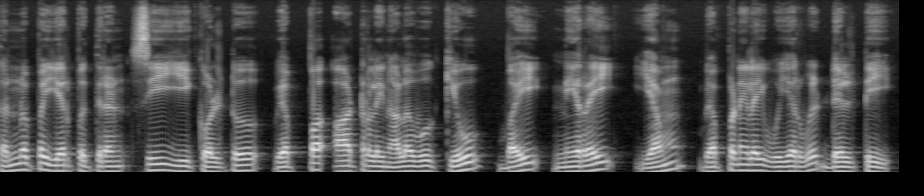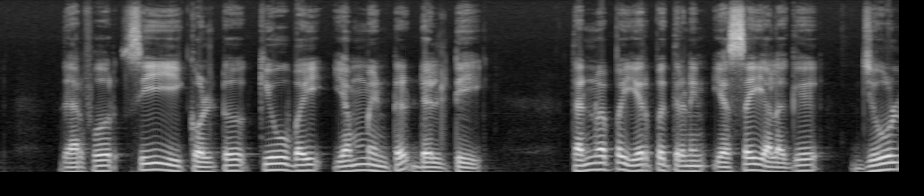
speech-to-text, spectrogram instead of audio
தன்வெப்ப ஏற்புத்திறன் சி ஈக்குவல் டு வெப்ப ஆற்றலின் அளவு கியூ பை நிறை எம் வெப்பநிலை உயர்வு delta T therefore C equal to Q by M into delta தன்வெப்ப ஏற்புத்திறனின் எஸ்ஐ அலகு ஜூல்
